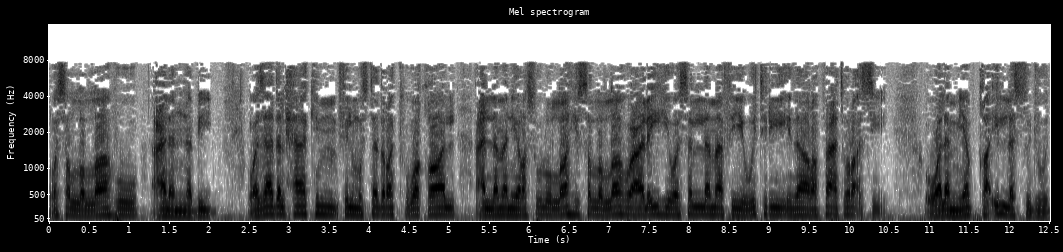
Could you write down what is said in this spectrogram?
وصلى الله على النبي. وزاد الحاكم في المستدرك وقال علمني رسول الله صلى الله عليه وسلم في وتري إذا رفعت رأسي ولم يبق إلا السجود.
